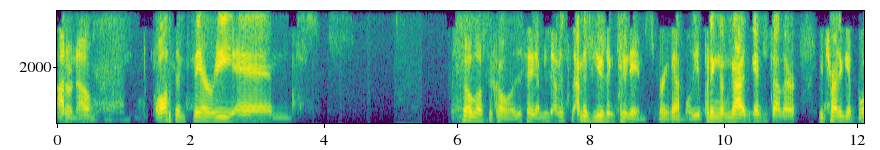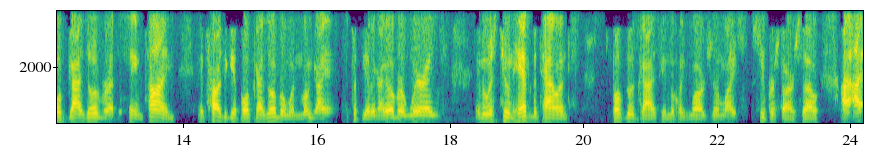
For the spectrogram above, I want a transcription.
I don't know, Austin Theory and Solo say I'm just, I'm just I'm just using two names for example. You're putting them guys against each other. You're trying to get both guys over at the same time. It's hard to get both guys over when one guy took the other guy over. Whereas if it was two enhancement talents, both those guys can look like larger than life superstars. So I, I,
